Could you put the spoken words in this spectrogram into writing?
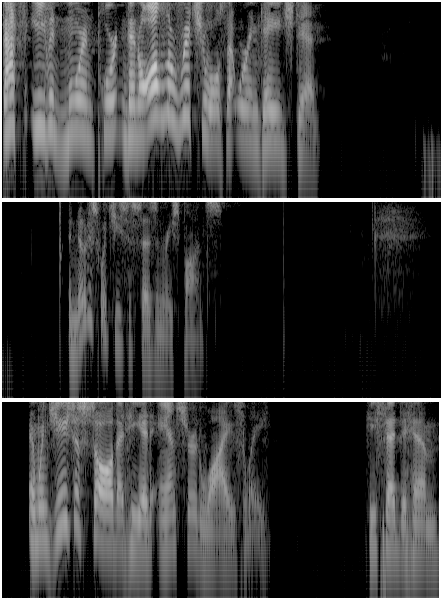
that's even more important than all the rituals that we're engaged in. And notice what Jesus says in response. And when Jesus saw that he had answered wisely, he said to him,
